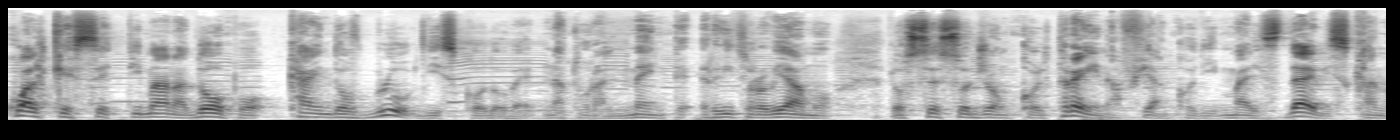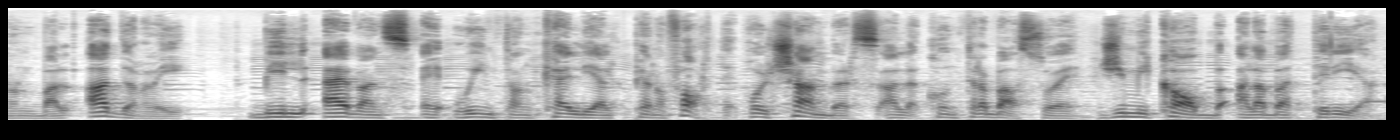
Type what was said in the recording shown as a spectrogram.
Qualche settimana dopo Kind of Blue, disco dove naturalmente ritroviamo lo stesso John Coltrane a fianco di Miles Davis, Cannonball Adderley, Bill Evans e Winton Kelly al pianoforte, Paul Chambers al contrabbasso e Jimmy Cobb alla batteria.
